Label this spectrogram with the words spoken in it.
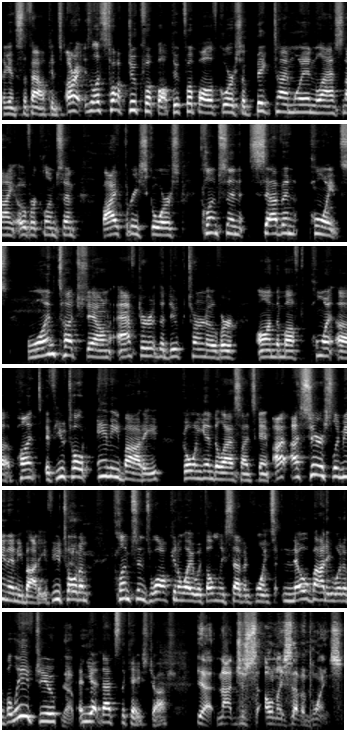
against the Falcons. All right, let's talk Duke football. Duke football, of course, a big time win last night over Clemson by three scores. Clemson, seven points one touchdown after the Duke turnover on the muffed point, uh, punt. If you told anybody going into last night's game, I, I seriously mean anybody, if you told them Clemson's walking away with only seven points, nobody would have believed you. Yep. And yet that's the case, Josh. Yeah, not just only seven points.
